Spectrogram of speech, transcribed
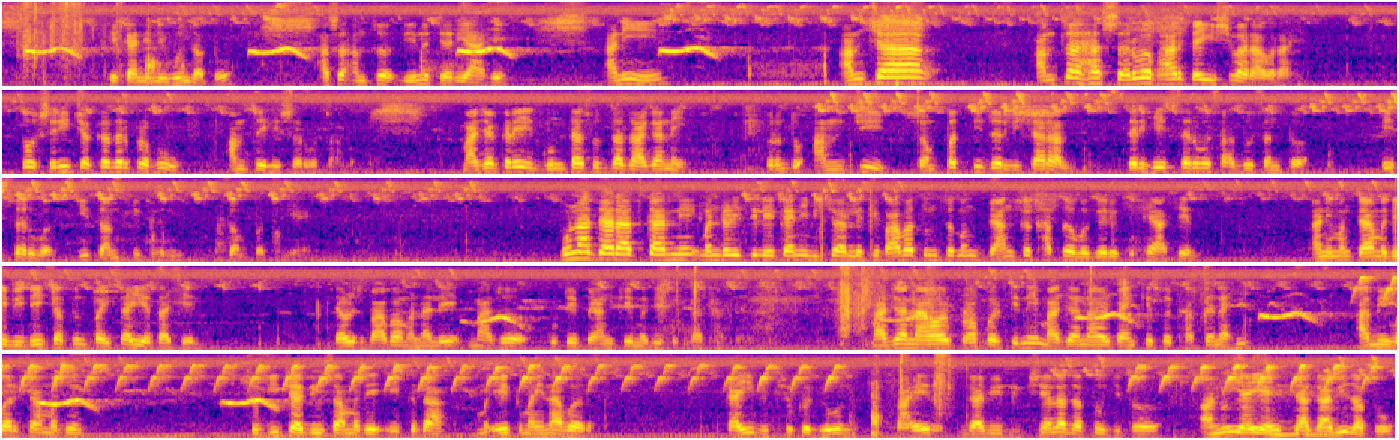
ठिकाणी निघून जातो. असं आमचं दिनचर्या आहे. आणि आमच्या आमचा हा सर्व भार त्या ईश्वरावर आहे. तो श्री चक्रधर प्रभू आमचं हे सर्व चालू माझ्याकडे एक गुंठा सुद्धा जागा नाही परंतु आमची संपत्ती जर विचाराल तर हे सर्व साधू संत हे सर्व हीच आमची खरी संपत्ती आहे. पुन्हा त्या राजकारणी मंडळीतील एकाने विचारलं की बाबा तुमचं मग बँक खातं वगैरे कुठे असेल? आणि मग त्यामध्ये विदेशातून पैसा येत असेल? त्यावेळेस बाबा म्हणाले माझं कुठे बँकेमध्ये सुद्धा खातं माझ्या नावावर प्रॉपर्टी नाही माझ्या नावावर बँकेचं खातं नाही. आम्ही वर्षामधून सुगीच्या दिवसामध्ये एकदा म- एक महिनाभर काही भिक्षुक घेऊन बाहेर गावी भिक्षेला जातो जिथं अनुयायी आहेत त्या गावी जातो.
